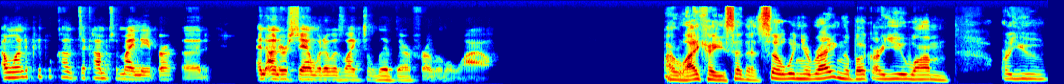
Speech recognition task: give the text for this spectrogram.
I wanted people come, to come to my neighborhood and understand what it was like to live there for a little while. I like how you said that. So when you're writing the book, are you um are you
